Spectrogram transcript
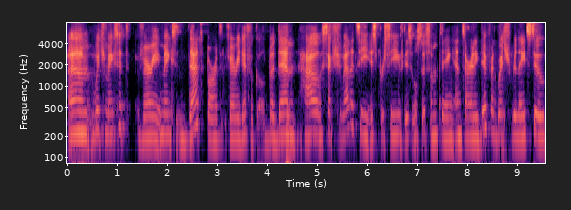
um, which makes it very makes that part very difficult. But then how sexuality is perceived is also something entirely different, which relates to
